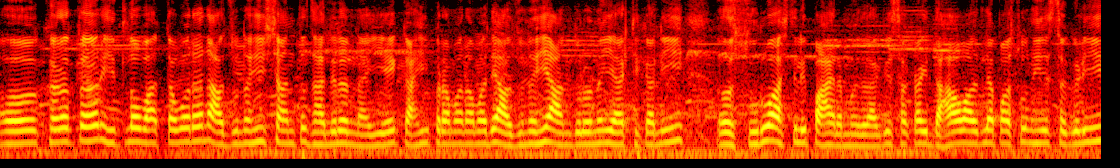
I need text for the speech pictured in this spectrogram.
खरं तर इथलं वातावरण अजूनही शांत झालेलं नाही आहे काही प्रमाणामध्ये अजूनही आंदोलनं या ठिकाणी सुरू असलेली पाहायला मिळतात. अगदी सकाळी दहा वाजल्यापासून हे सगळी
